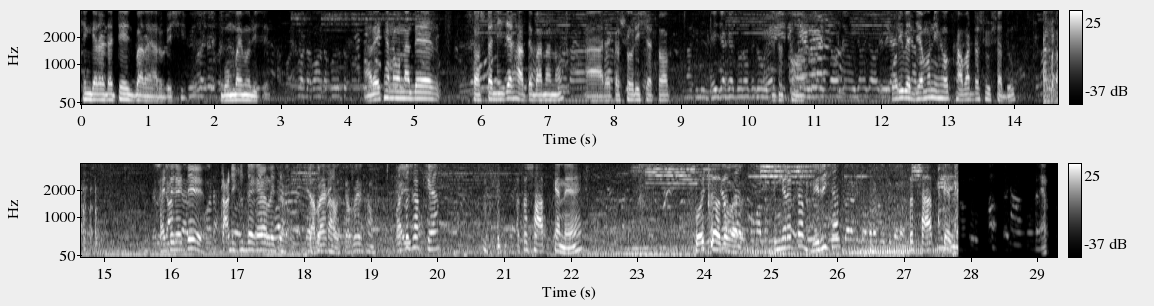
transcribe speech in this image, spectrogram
সিঙ্গারাটা টেস্ট বাড়ায় আরও বেশি বোম্বাই মরিচের। আর এখানে ওনাদের সসটা নিজের হাতে বানানো আর একটা সরিষা টক এটা সস। পরিবেশ যেমনই হোক খাবারটা সুস্বাদু। খাইতে খাইতে কাটি শুদ্ধ খাইয়া লাইতেছে। চাবাই খাও চাবাই খাও। এত স্বাদ কে? এত স্বাদ কেনে? কইতে হতে পারে। সিঙ্গারাটা ভেরি স্বাদ। এত স্বাদ কেনে? এত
